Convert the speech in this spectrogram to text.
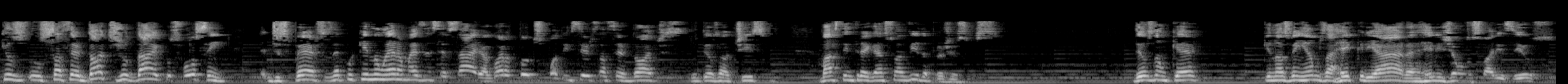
que os, os sacerdotes judaicos fossem dispersos. É porque não era mais necessário. Agora todos podem ser sacerdotes do Deus Altíssimo. Basta entregar sua vida para Jesus. Deus não quer que nós venhamos a recriar a religião dos fariseus.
